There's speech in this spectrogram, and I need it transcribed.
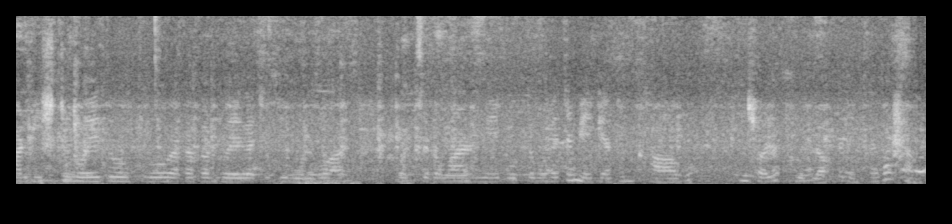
আর বৃষ্টি হয়ে তো পুরো একাকার হয়ে গেছে, কী বলব আর। হচ্ছে তোমার মেয়ে পড়তে বসেছে, মেয়েকে এখন খাওয়াবো। তো চলো পুরো ব্লগটা দেখতে থাকো, সামনে।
